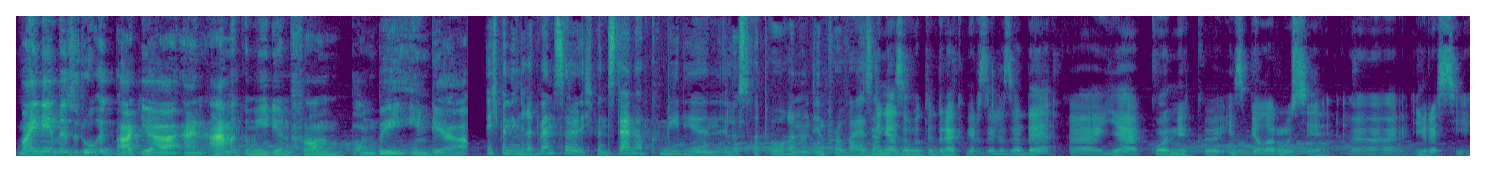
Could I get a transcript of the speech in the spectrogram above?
My name is Rohit Bhatia and I'm a comedian from Bombay, India. Ich bin Ingrid Wenzel, ich bin Stand-Up-Comedian, Illustratorin und Improviser. Меня зовут Идрак Мирзализаде, я комик из Беларуси и России.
